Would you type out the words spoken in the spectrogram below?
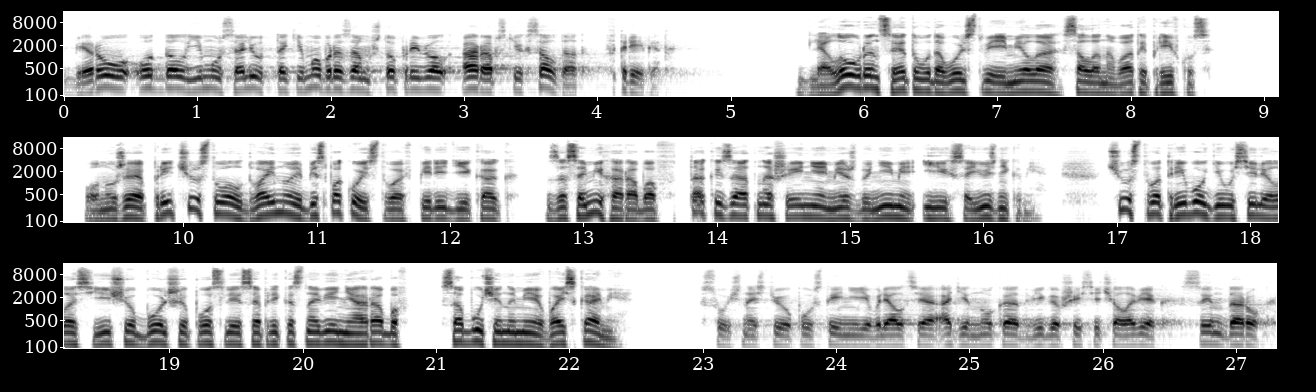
Бероу отдал ему салют таким образом, что привел арабских солдат в трепет. Для Лоуренса это удовольствие имело солоноватый привкус. Он уже предчувствовал двойное беспокойство впереди как за самих арабов, так и за отношения между ними и их союзниками. Чувство тревоги усилилось еще больше после соприкосновения арабов с обученными войсками, Сущностью пустыни являлся одиноко двигавшийся человек, сын дорог,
